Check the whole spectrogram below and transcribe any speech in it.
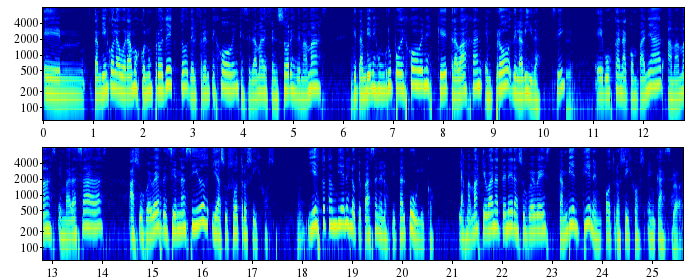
eh, también colaboramos con un proyecto del Frente Joven que se llama Defensores de Mamás, que también es un grupo de jóvenes que trabajan en pro de la vida, ¿sí? Eh, buscan acompañar a mamás embarazadas, a sus bebés recién nacidos y a sus otros hijos. Y esto también es lo que pasa en el hospital público. Las mamás que van a tener a sus bebés también tienen otros hijos en casa. Claro.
